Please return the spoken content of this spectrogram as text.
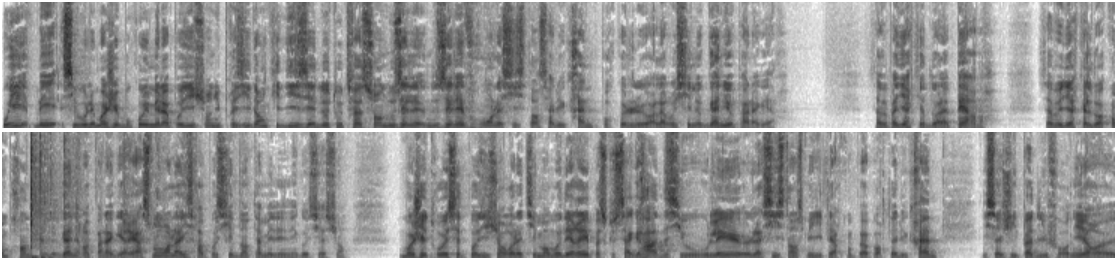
Oui, mais si vous voulez, moi j'ai beaucoup aimé la position du président qui disait de toute façon, nous, élèverons l'assistance à l'Ukraine pour que la Russie ne gagne pas la guerre. Ça ne veut pas dire qu'elle doit la perdre. Ça veut dire qu'elle doit comprendre qu'elle ne gagnera pas la guerre. Et à ce moment-là, il sera possible d'entamer des négociations. Moi, j'ai trouvé cette position relativement modérée parce que ça grade, si vous voulez, euh, l'assistance militaire qu'on peut apporter à l'Ukraine. Il ne s'agit pas de lui fournir euh,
